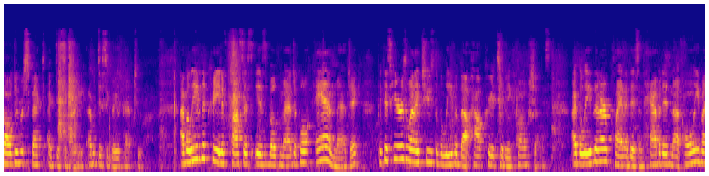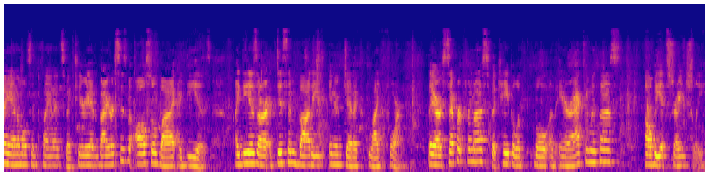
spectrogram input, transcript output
all due respect, I disagree. I would disagree with that too. I believe the creative process is both magical and magic because here is what I choose to believe about how creativity functions. I believe that our planet is inhabited not only by animals and planets, bacteria and viruses, but also by ideas. Ideas are a disembodied, energetic life form. They are separate from us, but capable of interacting with us, albeit strangely.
